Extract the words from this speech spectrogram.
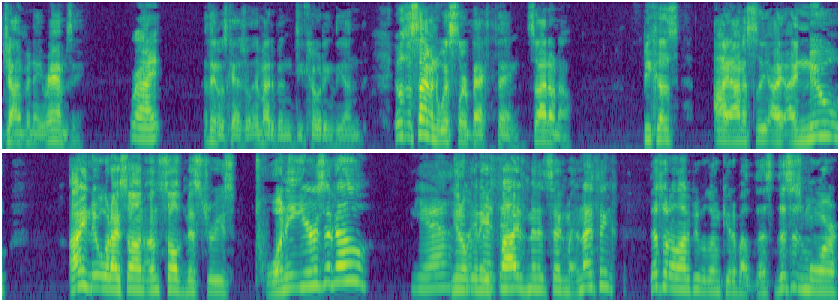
JonBenét Ramsey. Right. I think it was casual. It might have been decoding the un. It was a Simon Whistler back thing, so I don't know. Because I honestly, I I knew, I knew what I saw in Unsolved Mysteries twenty years ago. Yeah. You know, in a like that. five minute segment, and I think that's what a lot of people don't get about this. This is more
